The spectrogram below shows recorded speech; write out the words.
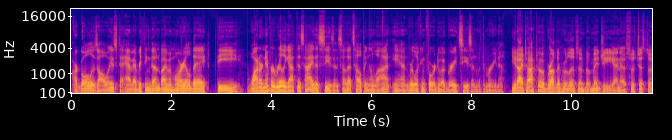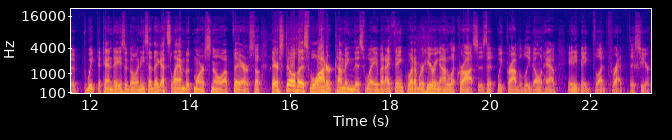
our goal is always to have everything done by Memorial Day. The water never really got this high this season, so that's helping a lot, and we're looking forward to a great season with the marina. You know, I talked to a brother who lives in Bemidji, and this was just a week to 10 days ago, and he said they got slammed with more snow up there. So there's still this water coming this way, but I think what we're hearing out of La Crosse is that we probably don't have any big flood threat this year.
